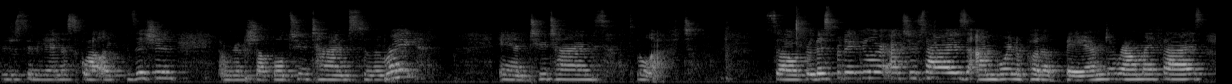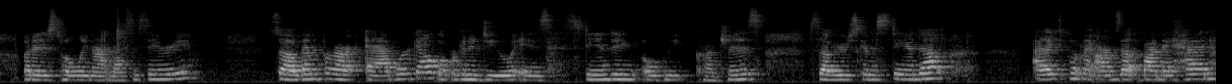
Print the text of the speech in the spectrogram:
you're just gonna get in a squat-like position and we're gonna shuffle two times to the right and two times to the left. So for this particular exercise, I'm going to put a band around my thighs, but it is totally not necessary. So then for our ab workout, what we're gonna do is standing oblique crunches. So you're just gonna stand up, I like to put my arms up by my head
